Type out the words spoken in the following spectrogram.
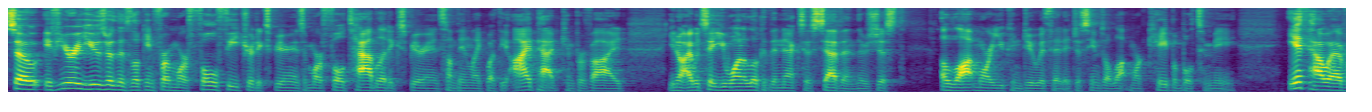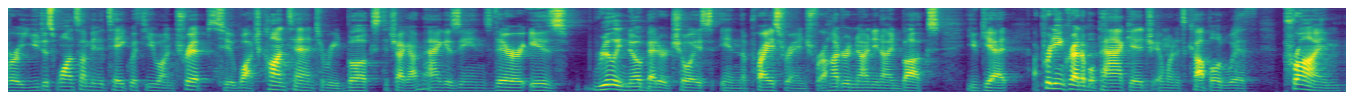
So if you're a user that's looking for a more full featured experience, a more full tablet experience, something like what the iPad can provide, you know, I would say you want to look at the Nexus 7. There's just a lot more you can do with it. It just seems a lot more capable to me. If, however, you just want something to take with you on trips, to watch content, to read books, to check out magazines, there is really no better choice in the price range. For 199 bucks, you get a pretty incredible package, and when it's coupled with Prime,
